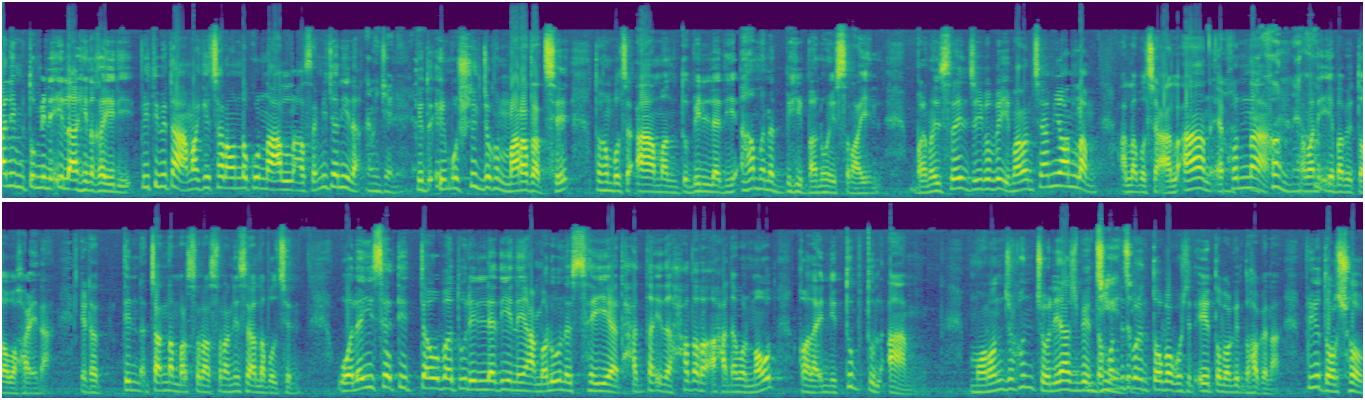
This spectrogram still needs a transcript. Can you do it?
আলিম তুমি ইলাহিন গাইরি পৃথিবীতে আমাকে ছাড়া অন্য কোনো আল্লাহ আছে? আমি জানি না। কিন্তু এই মুশরিক যখন মারা যাচ্ছে তখন বলছে আমান্তু বিল্লাদি আমানাত বিহি বানু ইসরাইল বানু ইসরাইল যেভাবে ইমান আনছে আমি আনলাম। আল্লাহ বলছে আল আন এখন না মানে এভাবে তওবা হয় না। এটা তিন চার নম্বর সূরা সূরা নিসা আল্লাহ বলছেন ওয়ালাইসাতিত তাওবাতু লিল্লাযিনা ইয়ামালুনা সাইয়্যাত হাত্তা ইযা হাদারা আহাদাহুল মাউত। ক্বালা ইন্নী তুবতুল আন মরণ যখন চলে আসবে তখন যদি বলেন তবা করছে এই তবা কিন্তু হবে না। প্রিয় দর্শক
